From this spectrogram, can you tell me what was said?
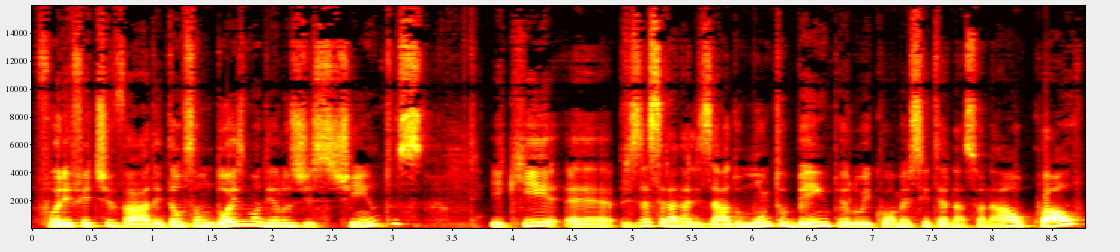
for efetivada. Então, são dois modelos distintos e que é, precisa ser analisado muito bem pelo e-commerce internacional qual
